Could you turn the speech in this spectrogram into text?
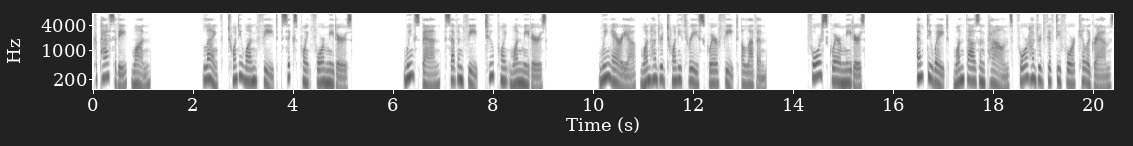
Capacity 1 Length 21 feet 6.4 meters. Wingspan 7 feet 2.1 meters. Wing area 123 square feet 11 4 square meters. Empty weight 1000 pounds 454 kilograms.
